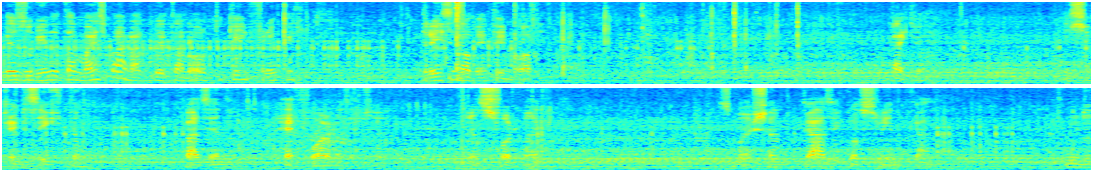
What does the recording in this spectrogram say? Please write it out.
A gasolina está mais barato do etanol do que em Franca. R$ 3,99. Aqui, ó. Isso quer dizer que estão fazendo reformas aqui, ó. Transformando, desmanchando casa e construindo casa. Fundo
